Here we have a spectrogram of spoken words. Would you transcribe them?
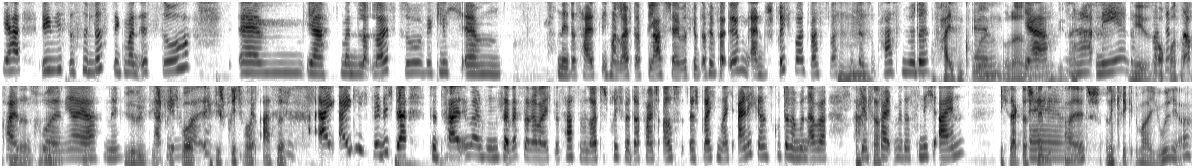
ja, irgendwie ist das so lustig. Man ist so, ähm, ja, man läuft so wirklich ähm, Nee, das heißt nicht, man läuft auf Glasscherben. Es gibt auf jeden Fall irgendein Sprichwort, was, was mhm. gut dazu passen würde. Auf heißen Kohlen, ähm, oder? So ja. So. ja. Nee, das, nee, das ist auch was auf heißen Kohlen. Ja, ja. ja nee. Wir sind die Sprichwort, die Sprichwortasse. eigentlich bin ich da total immer so ein Verbesserer, weil ich das hasse, wenn Leute Sprichwörter falsch aussprechen, weil ich eigentlich ganz gut darin bin, aber Ach, jetzt krass. fällt mir das nicht ein. Ich sag das ständig ähm. falsch und ich krieg immer Julia,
